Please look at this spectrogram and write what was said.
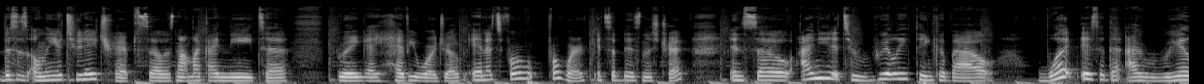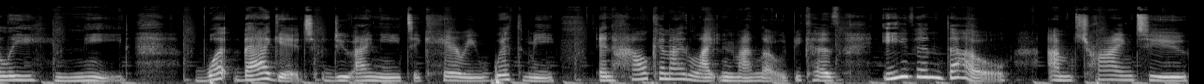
this is only a two day trip, so it's not like I need to bring a heavy wardrobe. And it's for, for work, it's a business trip. And so I needed to really think about what is it that I really need? What baggage do I need to carry with me? And how can I lighten my load? Because even though I'm trying to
